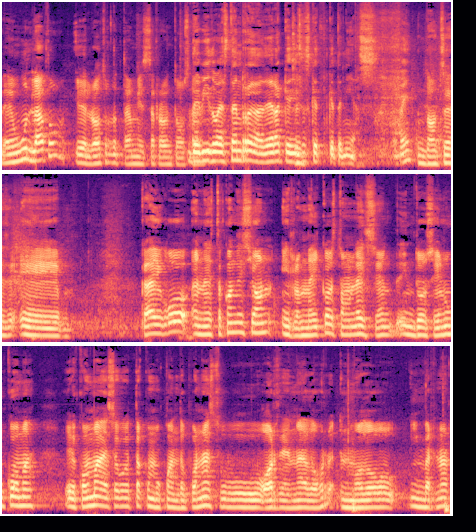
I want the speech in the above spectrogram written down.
De un lado y del otro también o sea, Debido a esta enredadera que dices que, que tenías. Entonces, eh, caigo en esta condición y los médicos toman la decisión de inducir un coma. El coma es como cuando pones tu ordenador en modo invernal.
